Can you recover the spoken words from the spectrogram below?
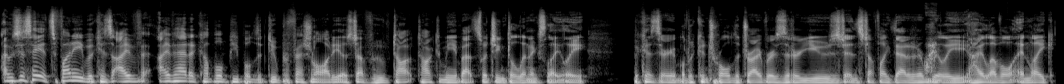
I was gonna say it's funny because I've I've had a couple of people that do professional audio stuff who've talked talked to me about switching to Linux lately because they're able to control the drivers that are used and stuff like that at a really high level and like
